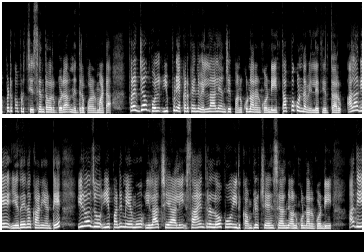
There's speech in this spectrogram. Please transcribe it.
అప్పటికప్పుడు చేసేంత వరకు కూడా నిద్రపోరనమాట. ఫర్ ఎగ్జాంపుల్ ఇప్పుడు ఎక్కడికైనా వెళ్ళాలి అని చెప్పి అనుకున్నారనుకోండి తప్పకుండా వెళ్ళే తీరుతారు. అలాగే ఏదైనా కానీ అంటే ఈరోజు ఈ పని మేము ఇలా చేయాలి సాయంత్రం లోపు ఇది కంప్లీట్ చేసేయాలని అనుకున్నారనుకోండి అది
